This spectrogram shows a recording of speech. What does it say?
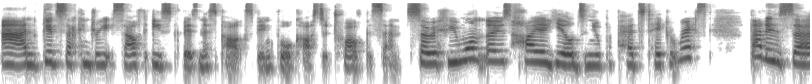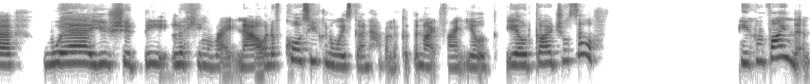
and good secondary southeast business parks being forecast at 12%. So if you want those higher yields and you're prepared to take a risk, that is uh, where you should be looking right now. And of course, you can always go and have a look at the Knight Frank yield, yield guide yourself. You can find them.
